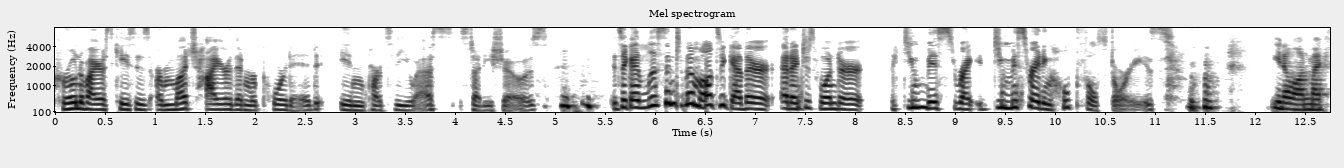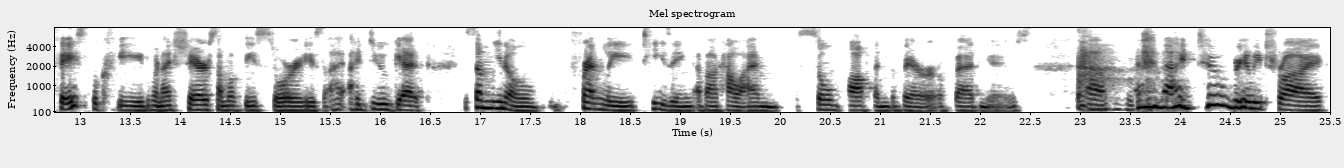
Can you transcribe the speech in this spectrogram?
Coronavirus cases are much higher than reported in parts of the US, study shows. it's like I listen to them all together and I just wonder like do you miss write do you miss writing hopeful stories? you know, on my Facebook feed, when I share some of these stories, I, I do get some, you know, friendly teasing about how I'm so often the bearer of bad news. Uh, and I do really try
